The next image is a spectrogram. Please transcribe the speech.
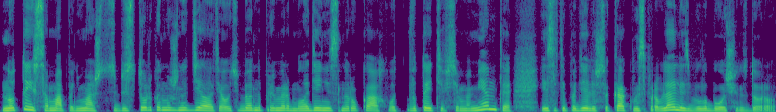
Но ты сама понимаешь, что тебе столько нужно делать, а у тебя, например, младенец на руках. Вот, вот эти все моменты, если ты поделишься, как вы справлялись, было бы очень здорово.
